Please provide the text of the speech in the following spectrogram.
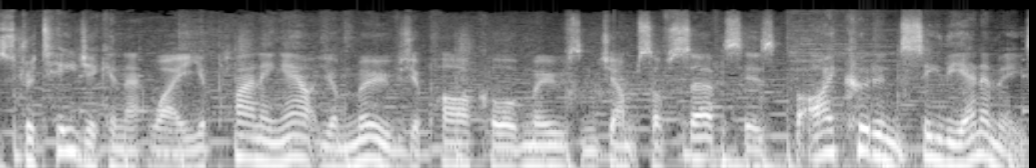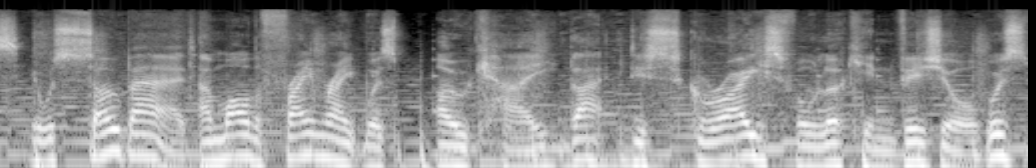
strategic in that way. You're planning out your moves, your parkour moves and jumps off surfaces, but I couldn't see the enemies. It was so bad. And while the frame rate was okay, that disgraceful looking visual was,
